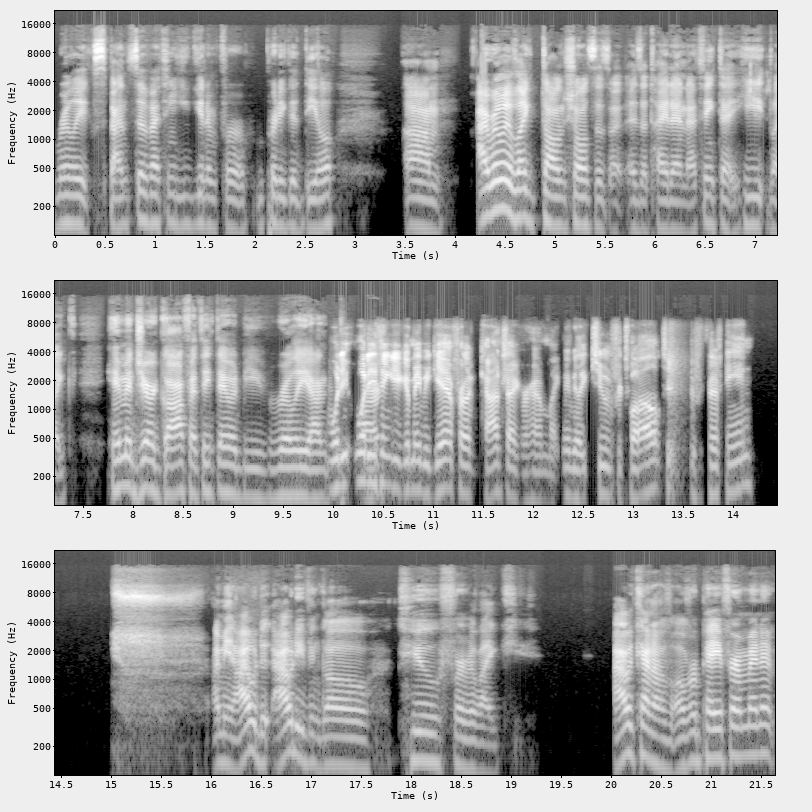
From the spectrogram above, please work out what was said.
really expensive. I think you get him for a pretty good deal. Um, I really like Dalton Schultz as a as a tight end. I think that he like him and Jared Goff. I think they would be really on. What do you, What do you think you could maybe get for a contract for him? Like maybe like two for 12, two for fifteen. I mean, I would I would even go two for like. I would kind of overpay for a minute.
